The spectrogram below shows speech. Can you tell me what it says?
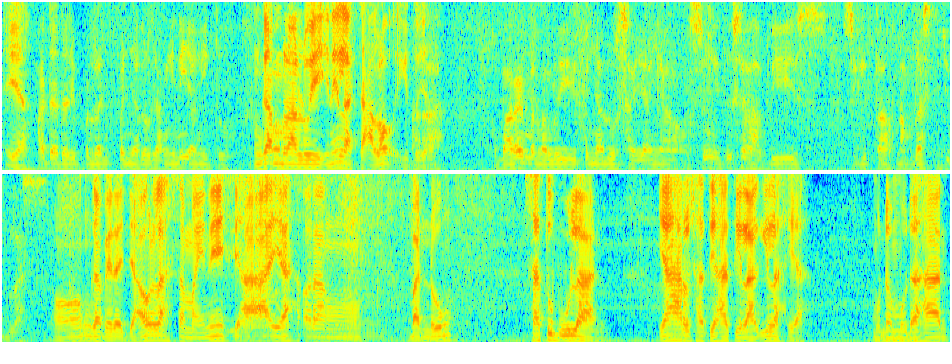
Iya. Ada dari pen- penyalur yang ini yang itu. Enggak melalui inilah calo gitu ya. Ah, Kemarin melalui penyalur sayanya langsung itu saya habis sekitar 16-17 Oh, nggak beda jauh lah sama ini si A ya, orang Bandung. Satu bulan. Ya harus hati-hati lagi lah ya. Mudah-mudahan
